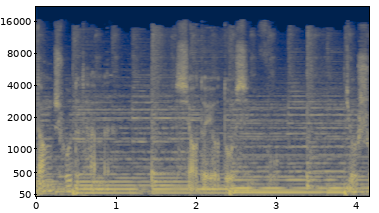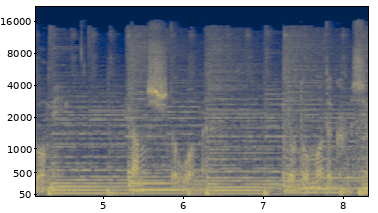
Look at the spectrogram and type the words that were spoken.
当初的他们笑得有多幸福，就说明当时的我们有多么的可笑。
